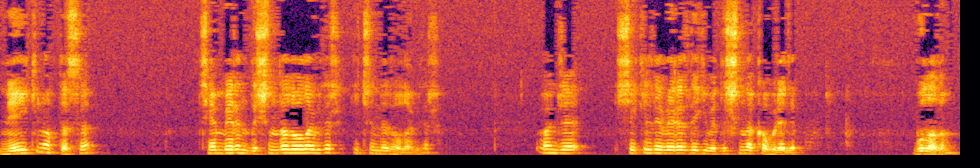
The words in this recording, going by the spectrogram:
N2 noktası çemberin dışında da olabilir, içinde de olabilir. Önce şekilde verildiği gibi dışında kabul edip bulalım.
